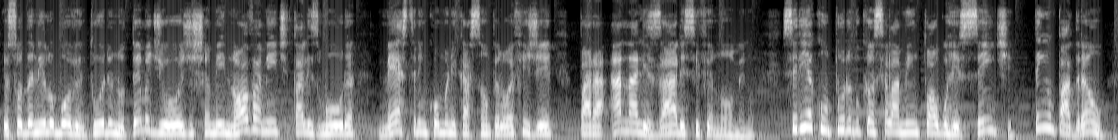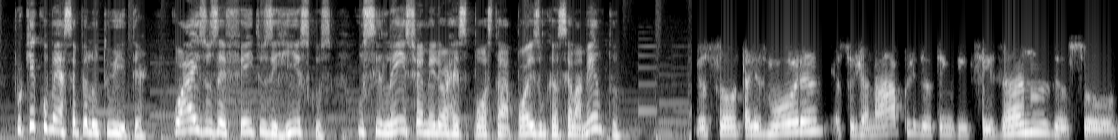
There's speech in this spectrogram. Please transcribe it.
Eu sou Danilo Boaventura e no tema de hoje chamei novamente Thales Moura, mestre em comunicação pelo UFG, para analisar esse fenômeno. Seria a cultura do cancelamento algo recente? Tem um padrão? Por que começa pelo Twitter? Quais os efeitos e riscos? O silêncio é a melhor resposta após um cancelamento? Eu sou Thales Moura, eu sou de Anápolis, eu tenho 26 anos, eu sou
